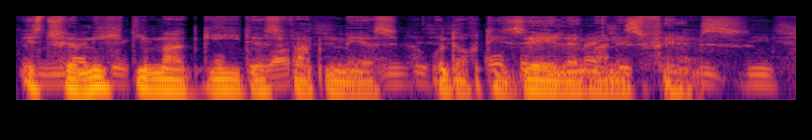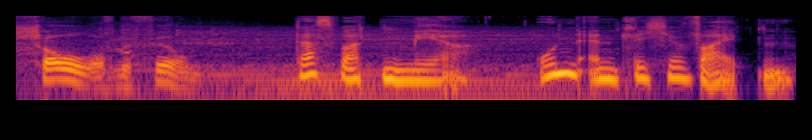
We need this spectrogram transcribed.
ist für mich die Magie des Wattenmeers und auch die Seele meines Films. Das Wattenmeer, unendliche Weiten,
